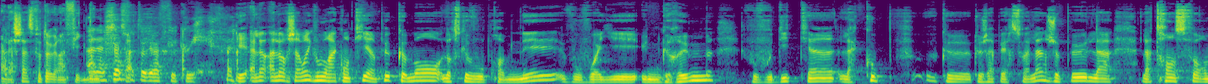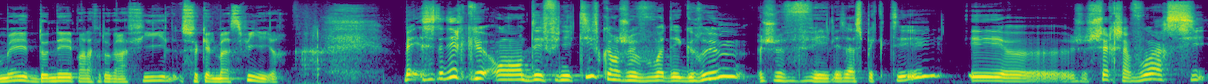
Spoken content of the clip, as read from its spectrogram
À la chasse photographique. À la chasse photographique, oui. Et alors, alors j'aimerais que vous me racontiez un peu comment, lorsque vous vous promenez, vous voyez une grume, vous vous dites, tiens, la coupe que, que j'aperçois là, je peux la, la transformer, donner par la photographie ce qu'elle m'inspire? C'est-à-dire qu'en définitive, quand je vois des grumes, je vais les inspecter et euh, je cherche à voir si,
